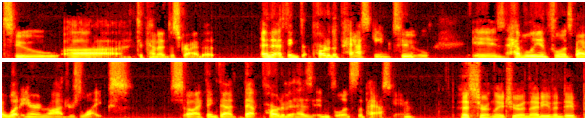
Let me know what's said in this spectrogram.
to uh, to kind of describe it. And I think part of the pass game too is heavily influenced by what Aaron Rodgers likes. So I think that that part of it has influenced the pass game. That's certainly true, and that even date,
